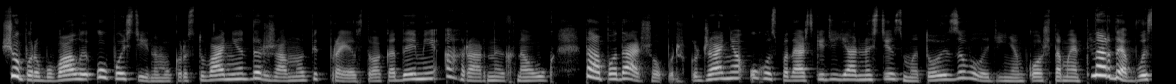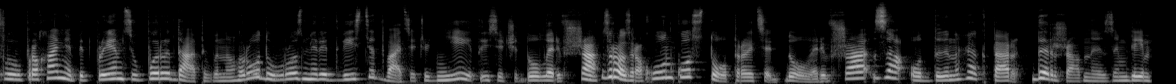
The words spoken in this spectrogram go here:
що перебували у постійному користуванні державного підприємства Академії аграрних наук та подальшого перешкоджання у господарській діяльності з метою заволодінням коштами. Нардеп висловив прохання підприємцю передати винагороду у розмірі 221 тисячі доларів США з розрахунку 130 доларів США за один гектар державної землі.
